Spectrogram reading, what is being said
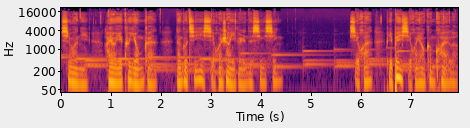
希望你还有一颗勇敢，能够轻易喜欢上一个人的信心。喜欢比被喜欢要更快乐，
